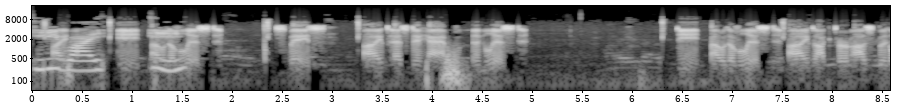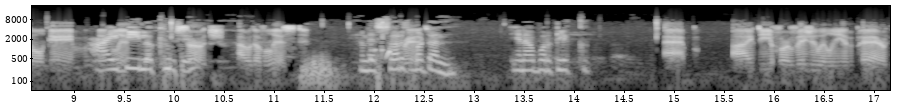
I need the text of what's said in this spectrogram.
E Y E. Out of E. list. Space. I testing app. and list. D. Out of list. I doctor hospital game. and list. લખ્યું છે Search. Out of list. અને સર્ચ બટન એના ઉપર click App. ID for visually impaired.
